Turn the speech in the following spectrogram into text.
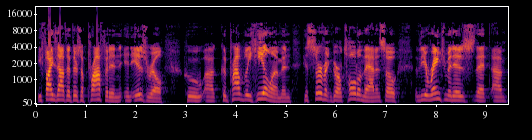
he finds out that there's a prophet in, in Israel who uh, could probably heal him, and his servant girl told him that, and so the arrangement is that um,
